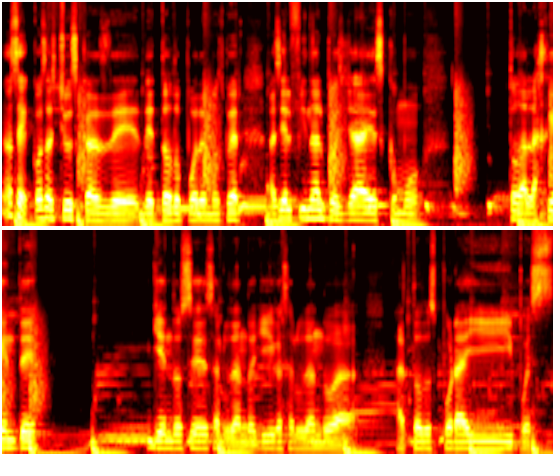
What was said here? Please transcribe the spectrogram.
no sé, cosas chuscas de, de, todo podemos ver. Hacia el final, pues ya es como toda la gente yéndose, saludando a Giga, saludando a, a, todos por ahí, pues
